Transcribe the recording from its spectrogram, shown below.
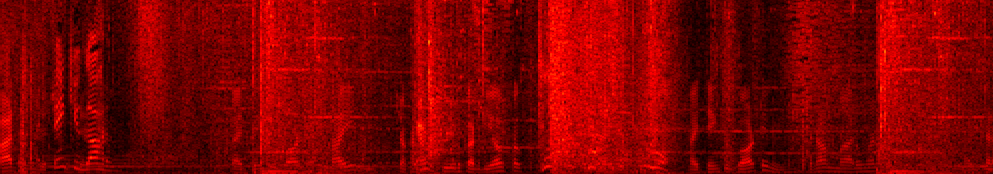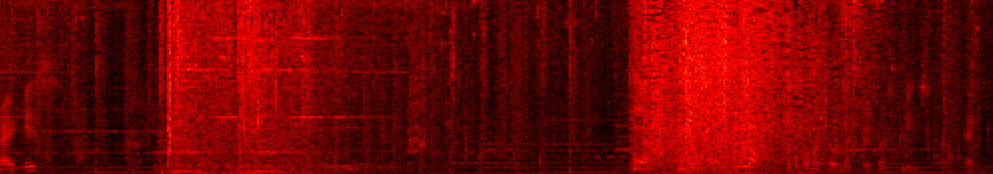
I think you got him. I think you got him, भाई चकना चूर कर दिया उसका I think you got him इतना मारूँगा ना अल्सराइटिस छोड़ना क्रेटोस प्लीज़ थैंक यू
